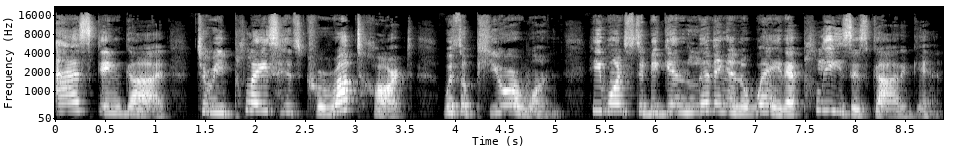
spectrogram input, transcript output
asking God to replace his corrupt heart with a pure one he wants to begin living in a way that pleases God again.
